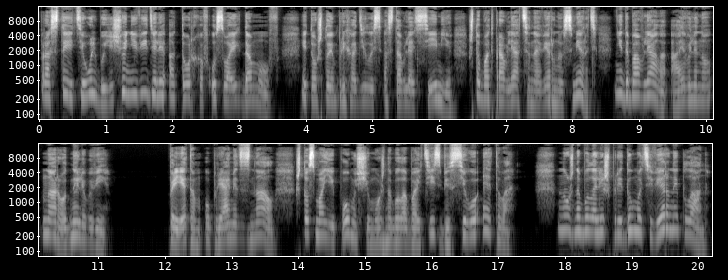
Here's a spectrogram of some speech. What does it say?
простые тиульбы еще не видели оторхов у своих домов, и то, что им приходилось оставлять семьи, чтобы отправляться на верную смерть, не добавляло Айвелину народной любви. При этом упрямец знал, что с моей помощью можно было обойтись без всего этого. Нужно было лишь придумать верный план –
